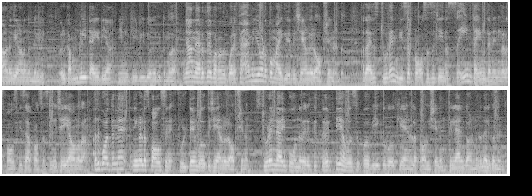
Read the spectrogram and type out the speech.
കാണുകയാണെന്നുണ്ടെങ്കിൽ ഒരു കംപ്ലീറ്റ് ഐഡിയ നിങ്ങൾക്ക് ഈ വീഡിയോയിൽ നിന്ന് കിട്ടുന്നതാണ്. ഞാൻ നേരത്തെ പറഞ്ഞതുപോലെ ഫാമിലിയോടൊപ്പം മൈഗ്രേറ്റ് ചെയ്യാനുള്ള ഒരു ഓപ്ഷൻ ഉണ്ട്. അതായത് സ്റ്റുഡന്റ് വിസ പ്രോസസ്സ് ചെയ്യുന്ന സെയിം ടൈം തന്നെ നിങ്ങളുടെ സ്പൗസ് വിസ പ്രോസസ്സിങ് ചെയ്യാവുന്നതാണ്. അതുപോലെ തന്നെ നിങ്ങളുടെ സ്പൗസിന് ഫുൾ ടൈം വർക്ക് ചെയ്യാനുള്ള ഒരു ഓപ്ഷനും സ്റ്റുഡന്റ് ആയി പോകുന്നവർക്ക് thirty hours per week work ചെയ്യാനുള്ള പ്രൊവിഷനും ഫിൻലാൻഡ് ഗവൺമെന്റ് നൽകുന്നുണ്ട്.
